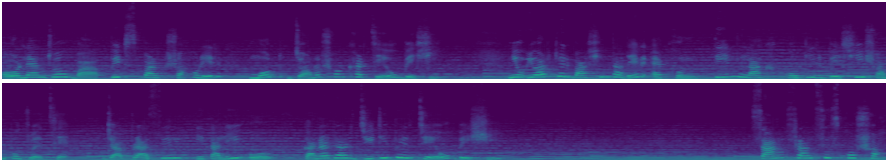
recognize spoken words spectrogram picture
অরল্যান্ডো বা পিটসবার্গ শহরের মোট জনসংখ্যার চেয়েও বেশি। নিউ ইয়র্কের বাসিন্দাদের এখন তিন লাখ কোটির বেশি সম্পদ রয়েছে। যা ব্রাজিল, ইতালি ও কানাডার জিডিপির চেয়েও বেশি। সান ফ্রান্সিসকো সহ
